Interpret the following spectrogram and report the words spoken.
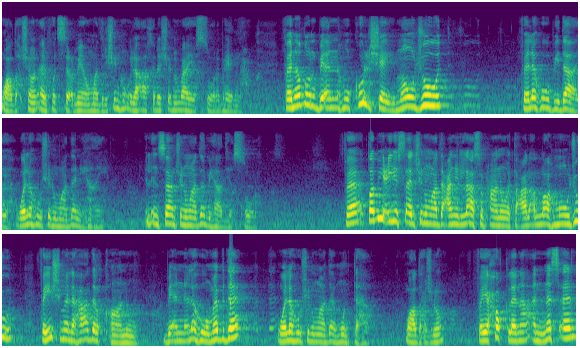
واضح شلون 1900 وما أدري شنو إلى آخره شنو هي الصورة بهي النحو. فنظن بأنه كل شيء موجود فله بداية وله شنو ماذا نهاية. الإنسان شنو ماذا بهذه الصورة. فطبيعي يسأل شنو ماذا عن الله سبحانه وتعالى. الله موجود فيشمل هذا القانون بأن له مبدأ وله شنو ماذا منتهى. واضح شلون؟ فيحق لنا أن نسأل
